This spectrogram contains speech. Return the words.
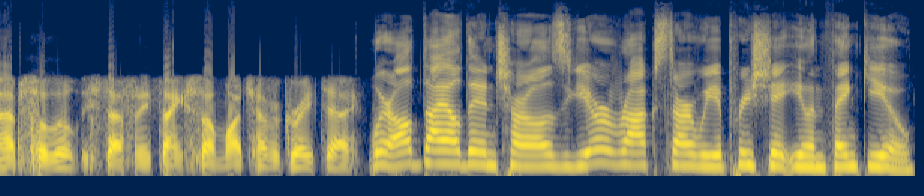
Absolutely, Stephanie. Thanks so much. Have a great day. We're all dialed in, Charles. You're a rock star. We appreciate you, and thank you.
